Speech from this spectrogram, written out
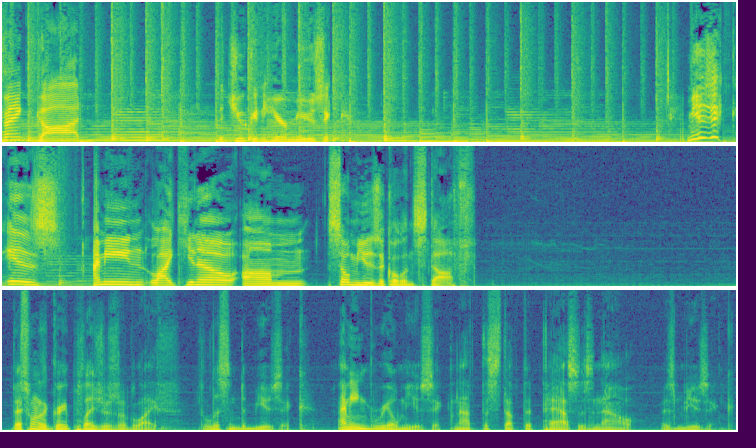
thank God that you can hear music? Music is, I mean, like, you know, um, so musical and stuff. That's one of the great pleasures of life to listen to music. I mean, real music, not the stuff that passes now as music.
